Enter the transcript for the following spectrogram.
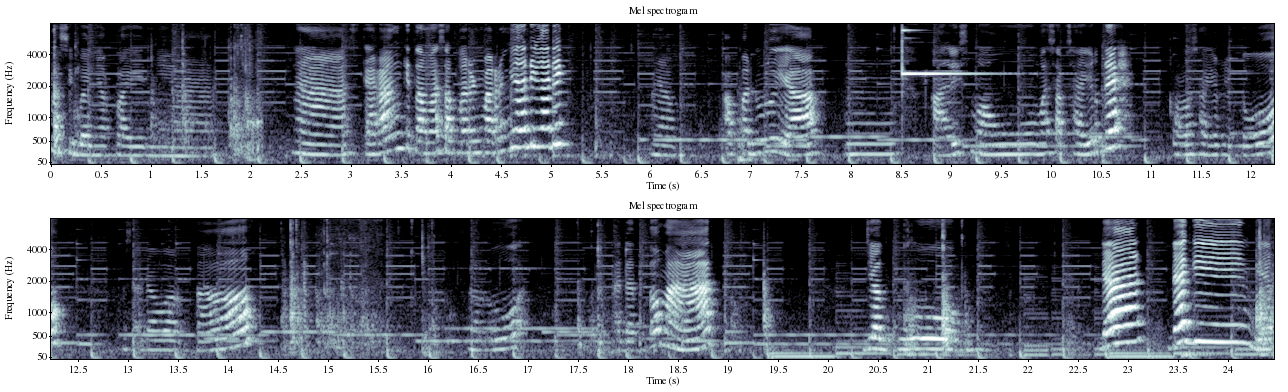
masih banyak lainnya. Nah sekarang kita masak bareng-bareng ya adik-adik. Nah apa dulu ya? Hmm, Alis mau masak sayur deh. Kalau sayur itu terus ada wortel, lalu ada tomat, jagung dan daging biar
